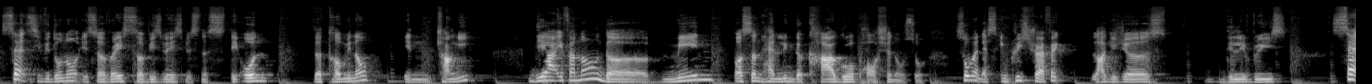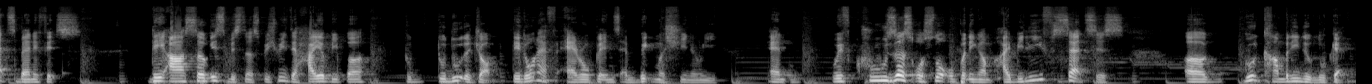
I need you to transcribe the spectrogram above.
SATS, if you don't know, is a very service based business. They own the terminal in Changi. They are, if I'm know, the main person handling the cargo portion also. So when there's increased traffic, luggages, deliveries, SATS benefits. They are service business, which means they hire people to, to do the job. They don't have aeroplanes and big machinery. And with cruises also opening up, I believe SATS is a good company to look at.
